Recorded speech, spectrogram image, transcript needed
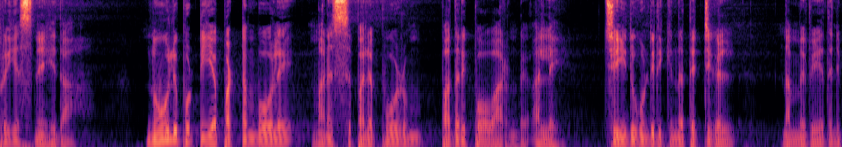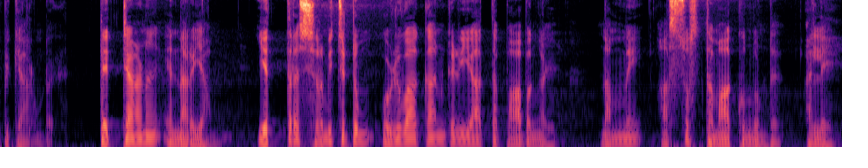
പ്രിയ സ്നേഹിത നൂൽ പൊട്ടിയ പട്ടം പോലെ മനസ്സ് പലപ്പോഴും പതറിപ്പോവാറുണ്ട് അല്ലേ? ചെയ്തുകൊണ്ടിരിക്കുന്ന തെറ്റുകൾ നമ്മെ വേദനിപ്പിക്കാറുണ്ട്. തെറ്റാണ് എന്നറിയാം. എത്ര ശ്രമിച്ചിട്ടും ഒഴിവാക്കാൻ കഴിയാത്ത പാപങ്ങൾ നമ്മെ അസ്വസ്ഥമാക്കുന്നുണ്ട് അല്ലേ?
